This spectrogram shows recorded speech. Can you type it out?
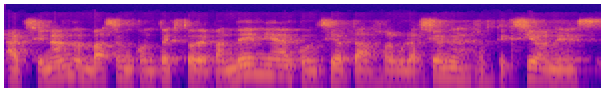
accionando en base a un contexto de pandemia, con ciertas regulaciones, restricciones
